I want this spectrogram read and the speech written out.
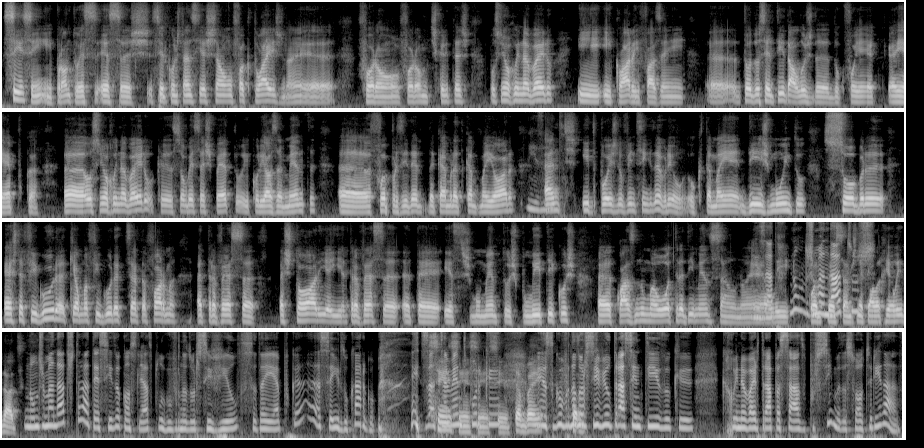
Sim, sim, e pronto, esse, essas circunstâncias são factuais, não é? Eh, foram, foram descritas pelo Sr. Rui Nabeiro e, e claro, e fazem uh, todo o sentido à luz de, do que foi a, a época. Uh, o senhor Rui Nabeiro, que soube esse aspecto e curiosamente uh, foi presidente da Câmara de Campo Maior Exato. antes e depois do 25 de Abril, o que também é, diz muito sobre esta figura, que é uma figura que de certa forma atravessa a história e atravessa até esses momentos políticos uh, quase numa outra dimensão, não é? Exato. Ali, quando pensamos naquela realidade. Num dos mandatos terá até sido aconselhado pelo governador civil da época a sair do cargo. Exatamente sim, sim, porque sim, Também, esse governador civil terá sentido que, que Rui Nabeiro terá passado por cima da sua autoridade.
